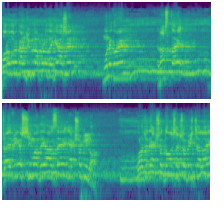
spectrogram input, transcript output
বড় বড় কান্ট্রিগুলো আপনারা দেখে আসেন। মনে করেন রাস্তায় ড্রাইভিংয়ের সীমা দেওয়া আছে একশো কিলো। ওরা যদি একশো দশ, একশো বিশ চালায়,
